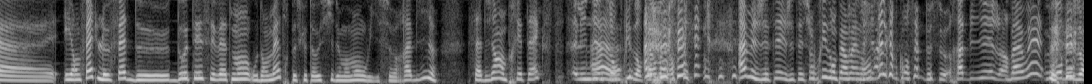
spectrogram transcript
euh, et en fait, le fait de doter ses vêtements ou d'en mettre, parce que t'as aussi des moments où ils se rhabillent, ça devient un prétexte. Lindy Ah, est surprise en permanence Ah, mais j'étais, j'étais surprise en C'est permanence. génial comme concept de se rhabiller genre. Bah ouais, devant des gens,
